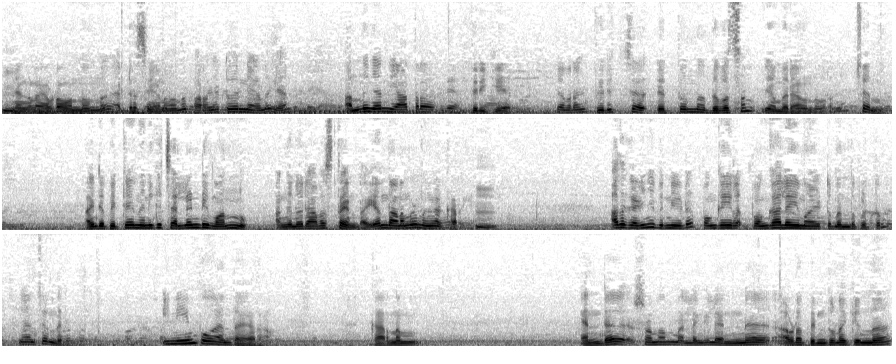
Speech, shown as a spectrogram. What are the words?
ഞങ്ങളെ അവിടെ വന്നൊന്ന് അഡ്രസ്സ് ചെയ്യണമെന്ന് പറഞ്ഞിട്ട് തന്നെയാണ് ഞാൻ. അന്ന് ഞാൻ യാത്ര തിരിക്കുകയായിരുന്നു. ഞാൻ പറഞ്ഞു തിരിച്ച് എത്തുന്ന ദിവസം ഞാൻ വരാമെന്ന് പറഞ്ഞു. ചെന്നു. അതിന്റെ പിറ്റേന്ന് എനിക്ക് ചെല്ലേണ്ടി വന്നു. അങ്ങനെ ഒരു അവസ്ഥയുണ്ടായി എന്താണെന്ന് നിങ്ങൾക്കറിയാം. അത് കഴിഞ്ഞ് പിന്നീട് പൊങ്കയില പൊങ്കാലയുമായിട്ട് ബന്ധപ്പെട്ടും ഞാൻ ചെന്നിരുന്നു. ഇനിയും പോകാൻ തയ്യാറാണ്. കാരണം എന്റെ ശ്രമം അല്ലെങ്കിൽ എന്നെ അവിടെ പിന്തുണയ്ക്കുന്ന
